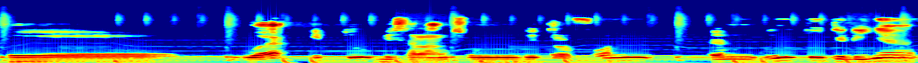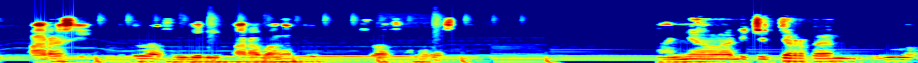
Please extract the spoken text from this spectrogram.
ke dua itu bisa langsung ditelepon dan ini tuh jadinya parah sih itu langsung jadi parah banget tuh suasana pasti nanya lah dicecer kan "Lu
